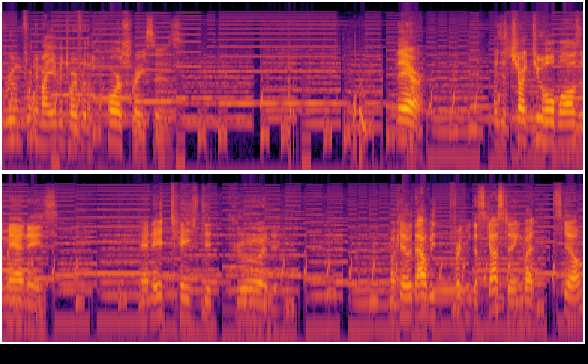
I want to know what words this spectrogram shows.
room for, in my inventory for the horse races. There! I just chugged two whole balls of mayonnaise. And it tasted good. Okay, that would be freaking disgusting, but still.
